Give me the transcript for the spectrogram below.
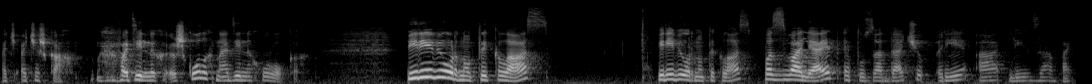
очишках, в отдельных школах, на отдельных уроках. Перевернутый класс, перевернутый класс позволяет эту задачу реализовать.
